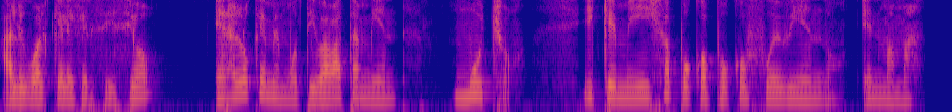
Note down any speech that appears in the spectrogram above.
al igual que el ejercicio, era lo que me motivaba también mucho y que mi hija poco a poco fue viendo en mamá.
